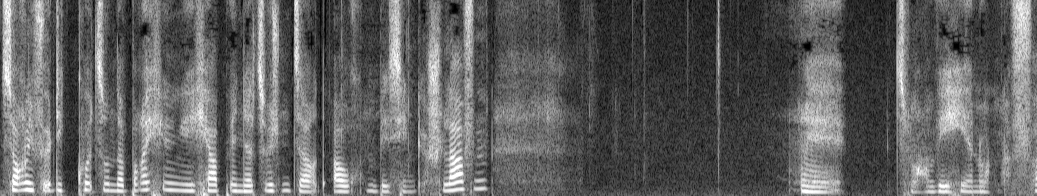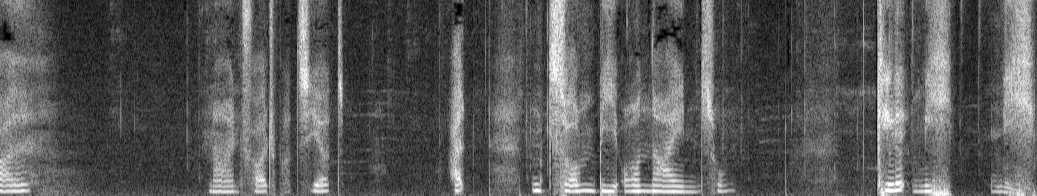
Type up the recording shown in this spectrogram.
Sorry für die kurze Unterbrechung. Ich habe in der Zwischenzeit auch ein bisschen geschlafen. Äh, jetzt machen wir hier noch einen Fall. Nein, falsch platziert. Halt, ein Zombie. Oh nein, so ein. Kill mich nicht.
